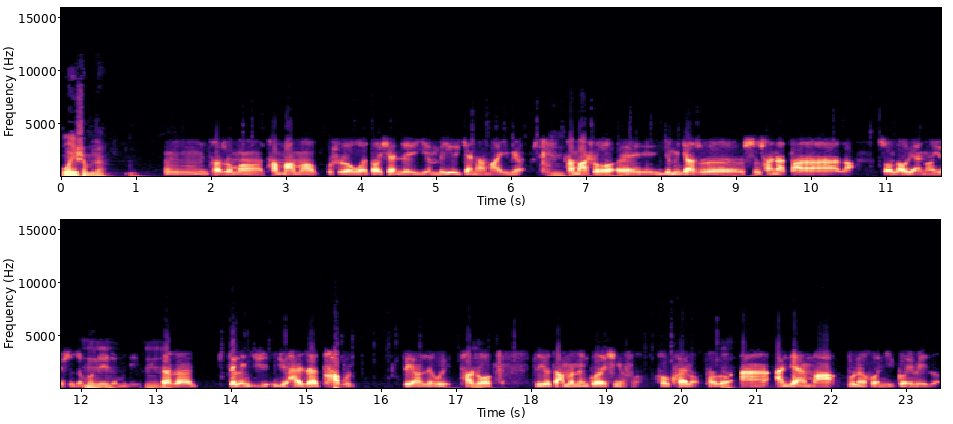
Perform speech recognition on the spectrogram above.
为什么呢？嗯，她说嘛，他妈妈不是我到现在也没有见他妈一面，嗯他妈说，呃，你们家是四川的，咋咋咋，说老远了，又是怎么的怎么的。嗯但是呢这个女女孩子她不这样认为，她说只有咱们能过得幸福和快乐。她说俺俺爹俺妈不能和你过一辈子。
